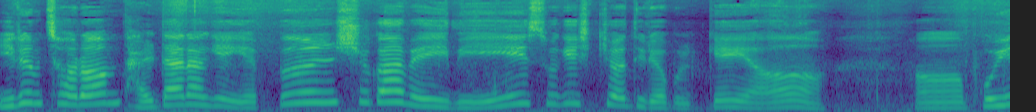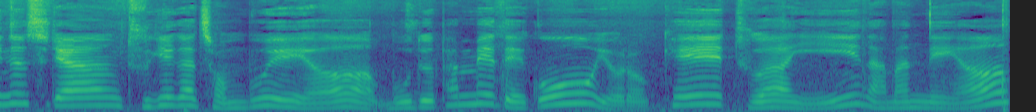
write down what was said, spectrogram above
이름처럼 달달하게 예쁜 슈가 베이비 소개시켜 드려 볼게요. 어, 보이는 수량 두 개가 전부예요. 모두 판매되고 이렇게 두 아이 남았네요.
